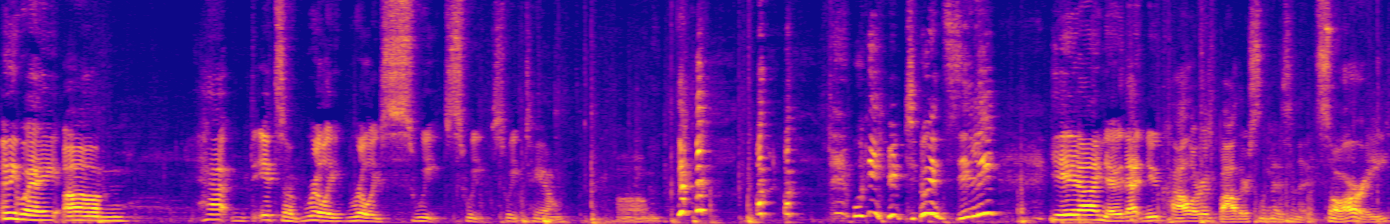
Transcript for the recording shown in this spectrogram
Anyway, um, it's a really, really sweet, sweet, sweet town. Um, what are you doing, silly? Yeah, I know, that new collar is bothersome, isn't it? Sorry.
